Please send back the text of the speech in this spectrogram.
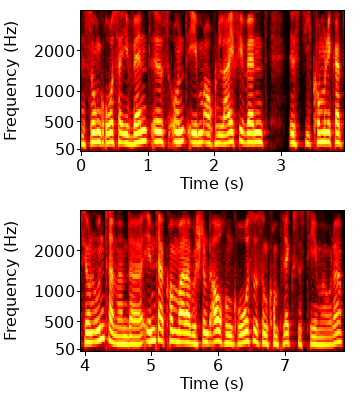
es so ein großer Event ist und eben auch ein Live-Event, ist die Kommunikation untereinander. Intercom war da bestimmt auch ein großes und komplexes Thema, oder?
